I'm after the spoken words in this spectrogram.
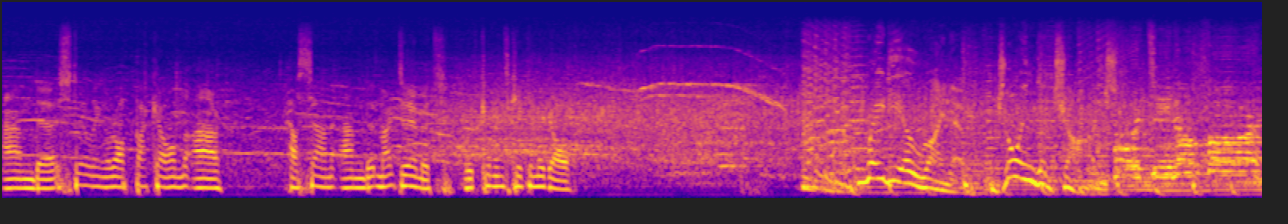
And uh, Sterling are off back on are Hassan and McDermott with Cummins kicking the goal. Radio Rhino. Join the charge. 1404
